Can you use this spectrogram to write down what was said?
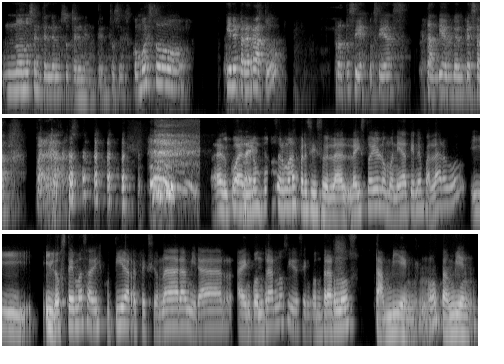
no nos entendemos totalmente. Entonces, como esto tiene para rato, rotos y descosidas también va a empezar para rato. Tal cual, bueno. no puedo ser más preciso. La, la, historia de la humanidad tiene para largo y, y, los temas a discutir, a reflexionar, a mirar, a encontrarnos y desencontrarnos también, ¿no? También.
